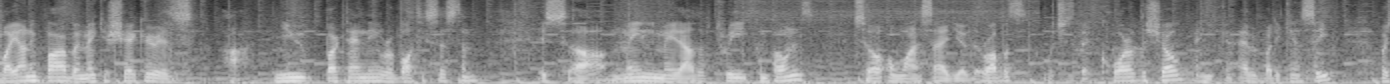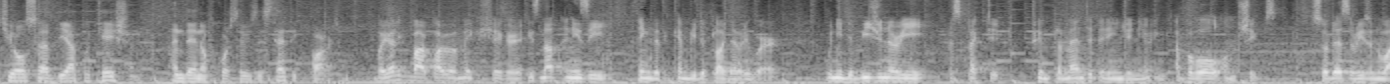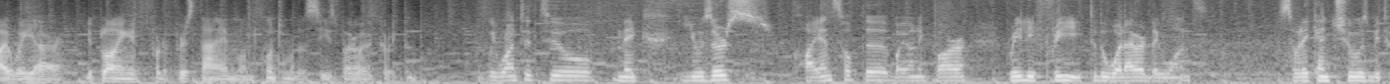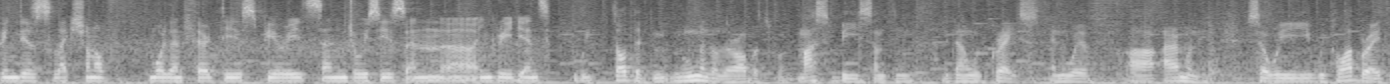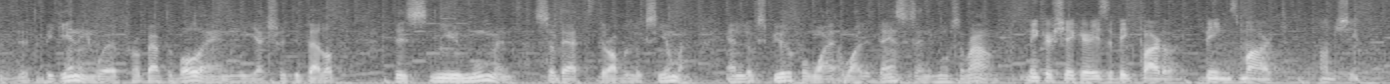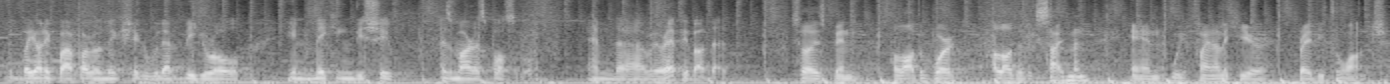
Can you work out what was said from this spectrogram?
Bionic Bar by Makr Shakr is a new bartending robotic system. It's uh, mainly made out of three components. So on one side you have the robots, which is the core of the show, and you can everybody can see. But you also have the application, and then of course there is the static part. Bionic Bar powered by Makr Shakr is not an easy thing that can be deployed everywhere. We need a visionary perspective to implement it in engineering, above all on ships. So that's the reason why we are deploying it for the first time on Quantum of the Seas by Royal Caribbean. We wanted to make users, clients of the Bionic Bar, really free to do whatever they want. So they can choose between this selection of more than 30 spirits and juices and uh, ingredients. We thought that the movement of the robots must be something done with grace and with uh, harmony. So we, we collaborated at the beginning with Roberto Bolle and we actually developed this new movement so that the robot looks human and looks beautiful while, while it dances and it moves around. Makr Shakr is a big part of being smart on the ship. The Bionic Bar Power Makr Shakr will have a big role in making this ship as smart as possible. And uh, we're happy about that. So it's been a lot of work, a lot of excitement, and we're finally here ready to launch.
